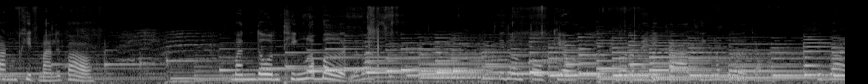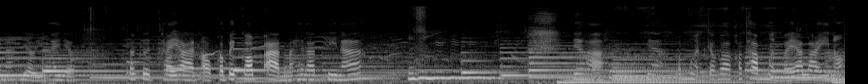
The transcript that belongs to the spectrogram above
ฟังผิดมาหรือเปล่า มันโดนทิ้งระเบิดหรือเปล่า ที่โดนโตเกียวโดนอเมริกาทิ้งระเบิดอะค่ะคิดว่านะ เดี๋ยวยังไงเดี๋ยว ถ้าเกิดใครอ่านออกก็ไปก๊อปอ่านมาให้รัดทีนะ เนี่ยค่ะ เนี่ยก็เหมือนกับว่าเขาทำเหมือนไว้อะไรเนาะ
